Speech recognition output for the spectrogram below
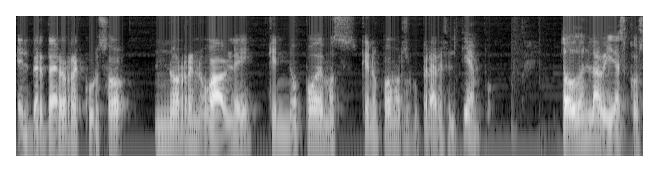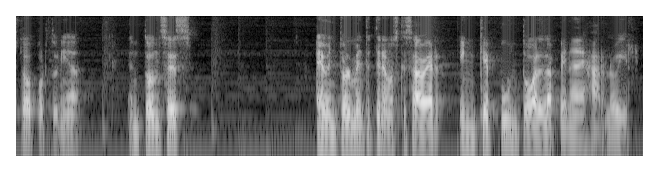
el verdadero recurso no renovable que no, podemos, que no podemos recuperar es el tiempo. Todo en la vida es costo de oportunidad. Entonces, eventualmente tenemos que saber en qué punto vale la pena dejarlo ir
